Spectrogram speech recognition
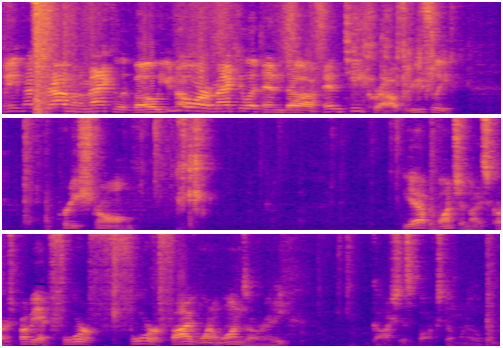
We ain't messing around on Immaculate, Bo. You know our Immaculate and uh, NT crowds are usually pretty strong. Yeah, a bunch of nice cards. Probably had four, four or five one-on-ones already. Gosh, this box don't want to open.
